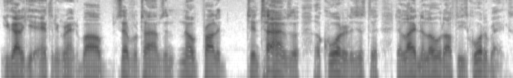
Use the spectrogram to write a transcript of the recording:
you got to get Anthony Grant the ball several times, and you know, probably ten times a, a quarter to just to, to lighten the load off these quarterbacks.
